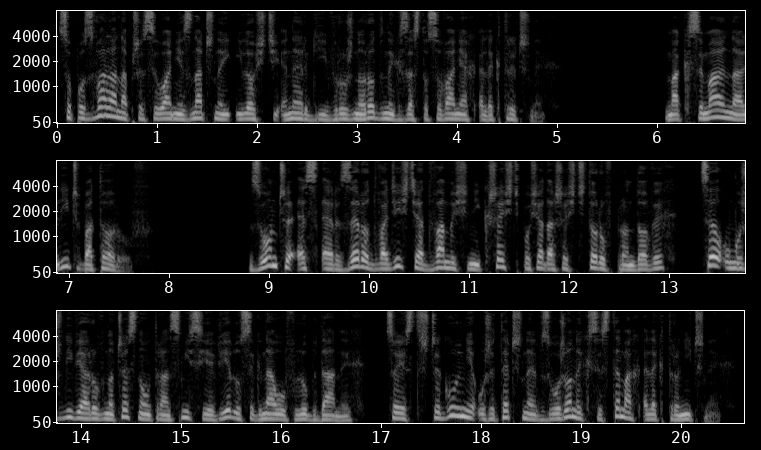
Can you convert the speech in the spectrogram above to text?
co pozwala na przesyłanie znacznej ilości energii w różnorodnych zastosowaniach elektrycznych. Maksymalna liczba torów Złącze SR022-6 posiada 6 torów prądowych, co umożliwia równoczesną transmisję wielu sygnałów lub danych, co jest szczególnie użyteczne w złożonych systemach elektronicznych.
